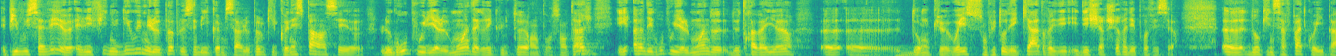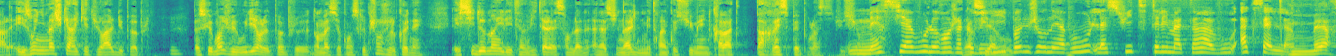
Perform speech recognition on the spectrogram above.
Et puis vous savez, euh, LFI nous dit oui, mais le peuple s'habille comme ça. Le peuple qu'ils connaissent pas, hein, c'est euh, le groupe où il y a le moins d'agriculteurs en pourcentage et un des groupes où il y a le moins de, de travailleurs. Euh, euh donc, vous voyez, ce sont plutôt des cadres et des, et des chercheurs et des professeurs. donc ils ne savent pas de quoi ils parlent. Et ils ont une image caricaturale du peuple. Parce que moi, je vais vous dire, le peuple dans ma circonscription, je le connais. Et si demain il était invité à l'Assemblée nationale, il mettrait un costume et une cravate par respect pour l'institution. Merci à vous, Laurent Jacobelli. Bonne journée à vous. La suite Télématin à vous, Axel. Merci.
